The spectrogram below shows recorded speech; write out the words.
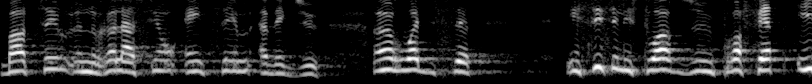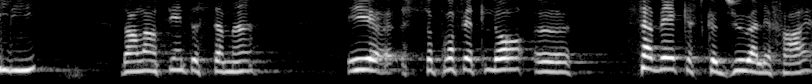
Bâtir une relation intime avec Dieu. 1 roi 17. Ici, c'est l'histoire du prophète Élie dans l'Ancien Testament. Et euh, ce prophète-là euh, savait qu'est-ce que Dieu allait faire,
